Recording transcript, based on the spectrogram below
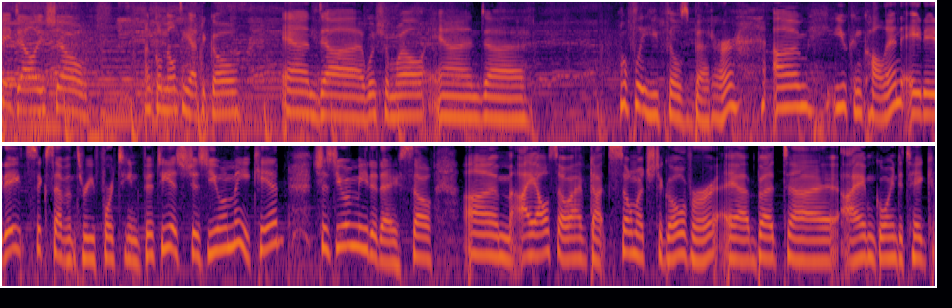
Kate Dalley Show. Uncle Milty had to go, and uh, wish him well, and uh, hopefully he feels better. Um, you can call in 888-673-1450. It's just you and me, kid. It's just you and me today. So um, I also I've got so much to go over, uh, but uh, I am going to take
